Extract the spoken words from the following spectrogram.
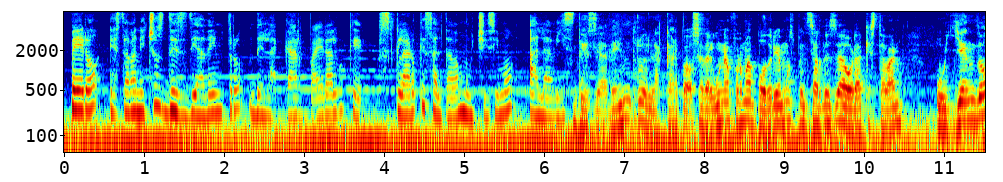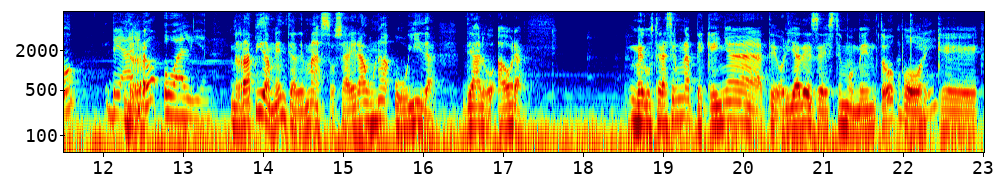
pero estaban hechos desde adentro de la carpa. Era algo que, pues, claro que saltaba muchísimo a la vista. Desde adentro de la carpa, o sea, de alguna forma podríamos pensar desde ahora que estaban huyendo de algo o alguien. Rápidamente, además, o sea, era una huida de algo. Ahora, me gustaría hacer una pequeña teoría desde este momento porque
